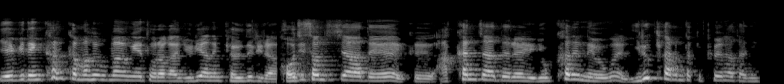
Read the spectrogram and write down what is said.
예비된 캄캄한 흑마음에 돌아가 유리하는 별들이라. 거짓 선지자들, 그 악한 자들을 욕하는 내용을 이렇게 아름답게 표현하다니.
